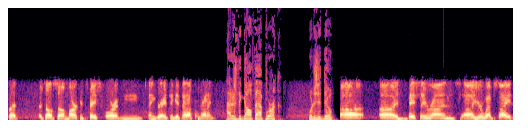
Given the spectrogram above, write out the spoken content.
but there's also a market space for it, and it's been great to get that up and running. How does the golf app work? What does it do? Uh, uh, it basically runs uh, your website,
